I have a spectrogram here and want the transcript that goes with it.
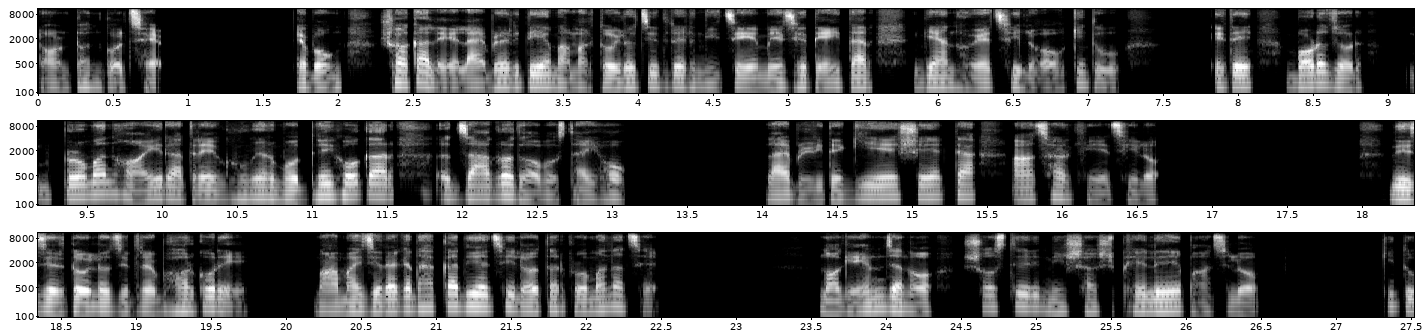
টনটন করছে এবং সকালে লাইব্রেরিতে মামার তৈলচিত্রের নিচে মেঝেতেই তার জ্ঞান হয়েছিল। কিন্তু এতে বড়জোর প্রমাণ হয় রাত্রে ঘুমের মধ্যেই হোক আর জাগ্রত অবস্থায় হোক। লাইব্রেরিতে গিয়ে সে একটা আছাড় খেয়েছিল। নিজের তৈলচিত্রে ভর করে মামাই যে তাকে ধাক্কা দিয়েছিল, তার প্রমাণ আছে। নগেন যেন স্বস্তির নিঃশ্বাস ফেলে বাঁচল। কিন্তু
